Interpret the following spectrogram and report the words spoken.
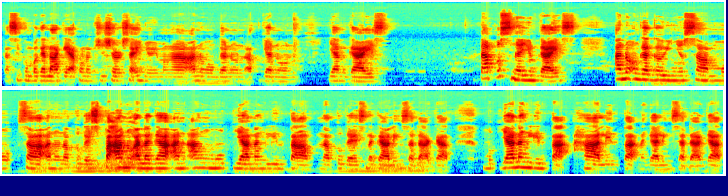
Kasi kumbaga lagi ako nag-share sa inyo yung mga ano, ganun at ganun. Yan guys. Tapos ngayon guys, ano ang gagawin nyo sa, sa ano na to guys? Paano alagaan ang mutya ng linta na to guys na galing sa dagat? Mutya ng linta, ha, linta na galing sa dagat.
